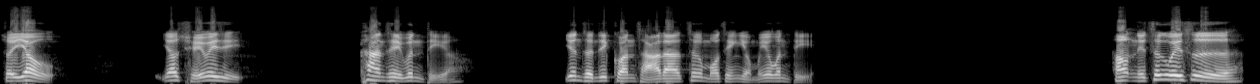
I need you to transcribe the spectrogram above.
所以要要学会看这些问题啊，认真去观察它这个模型有没有问题。好，你这个位置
